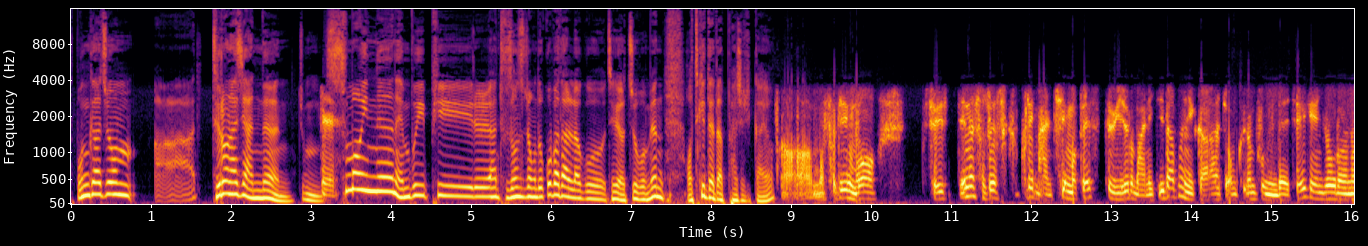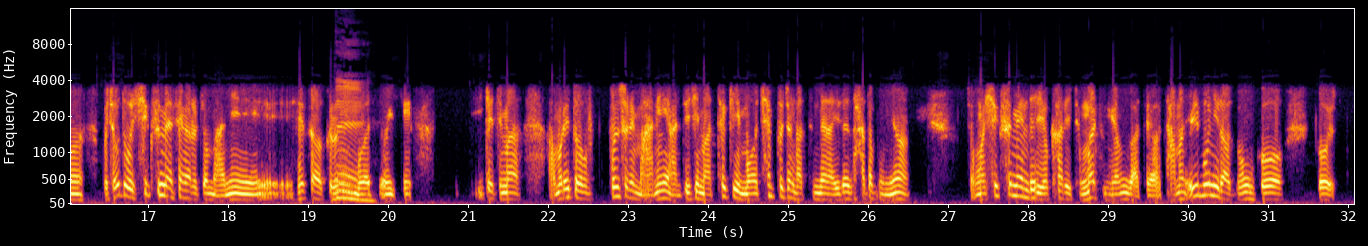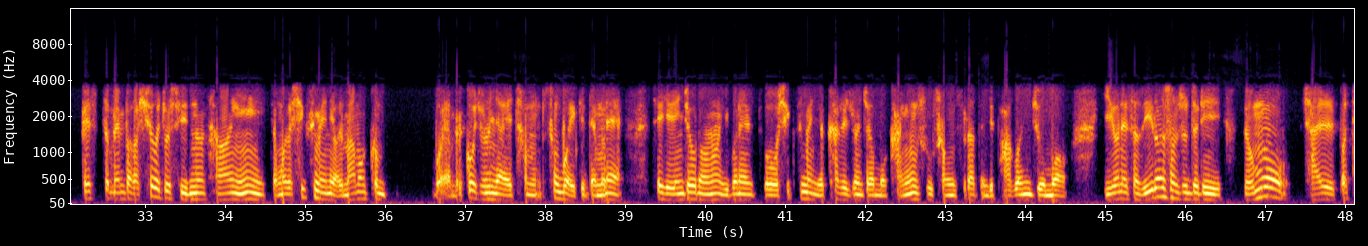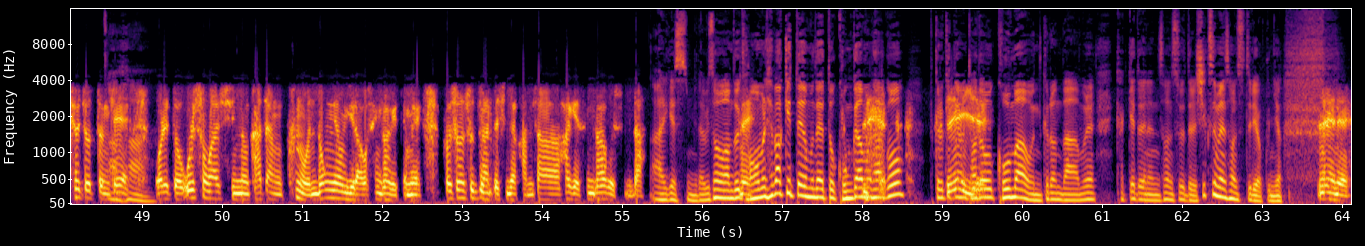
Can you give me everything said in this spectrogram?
뭔가 좀 아, 드러나지 않는 좀 네. 숨어 있는 MVP를 한 두 선수 정도 꼽아달라고 제가 여쭤보면 어떻게 대답하실까요? 어, 뭐 솔직히 뭐 저희 뛰는 선수가 스크롤이 많지 뭐 베스트 위주로 많이 뛰다 보니까 좀 그런 부분인데 제 개인적으로는 뭐 저도 식스맨 생활을 좀 많이 해서 그런 네. 뭐좀 이렇게 있겠지만 아무래도 분수를 많이 안 뛰지만 특히 뭐 챔프전 같은 데나 이래서 하다 보면 정말 식스맨들의 역할이 정말 중요한 것 같아요. 다만 1분이라도 그, 그 베스트 멤버가 쉬어줄 수 있는 상황이 정말 그 식스맨이 얼마만큼 뭐야 메꿔주느냐에 참 승부가 있기 때문에 제 개인적으로는 이번에 또 식스맨 역할을 준 저 뭐 강영수 선수라든지 박원주 뭐 이현애 선수 이런 선수들이 너무 잘 버텨줬던 게 아하. 올해 또 우승할 수 있는 가장 큰 원동력이라고 생각하기 때문에 그 선수들한테 진짜 감사하게 생각하고 있습니다. 알겠습니다. 위성호 감독이 네. 경험을 해봤기 때문에 또 공감을 하고 그렇기 예, 때문에 예. 더더욱 고마운 그런 마음을 갖게 되는 선수들, 식스맨 선수들이었군요. 네네.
